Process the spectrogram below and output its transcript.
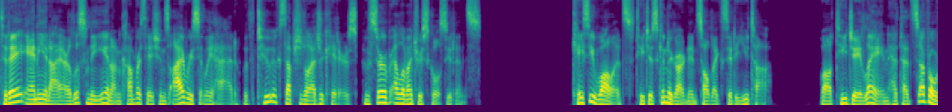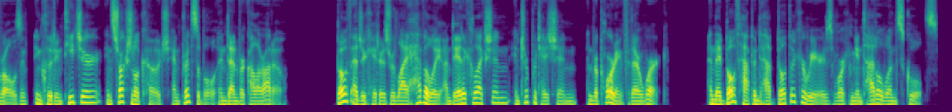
Today, Annie and I are listening in on conversations I recently had with two exceptional educators who serve elementary school students. Casey Wallets teaches kindergarten in Salt Lake City, Utah, while TJ Lane has had several roles, including teacher, instructional coach, and principal in Denver, Colorado. Both educators rely heavily on data collection, interpretation, and reporting for their work, and they both happen to have built their careers working in Title I schools.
